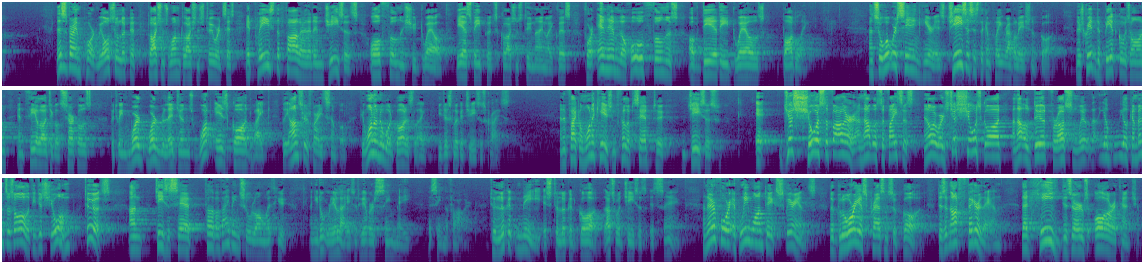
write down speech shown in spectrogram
This is very important. We also looked at Colossians 1, Colossians 2, where it says, It pleased the Father that in Jesus all fullness should dwell. The ESV puts Colossians 2 9 like this For in him the whole fullness of deity dwells bodily. And so what we're seeing here is Jesus is the complete revelation of God. There's great debate goes on in theological circles between world, world religions. What is God like? But the answer is very simple. If you want to know what God is like, you just look at Jesus Christ. And in fact, on one occasion, Philip said to Jesus, eh, Just show us the Father, and that will suffice us. In other words, just show us God, and that will do it for us, and we'll, you'll, you'll convince us all if you just show Him to us. And Jesus said, Philip, have I been so long with you, and you don't realize that whoever has seen me has seen the Father. To look at me is to look at God. That's what Jesus is saying. And therefore, if we want to experience the glorious presence of God, does it not figure then that He deserves all our attention?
